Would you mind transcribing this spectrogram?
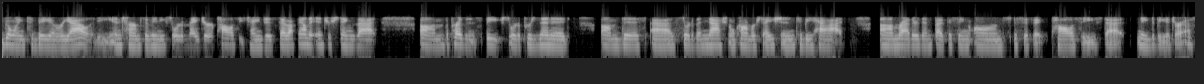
going to be a reality in terms of any sort of major policy changes. So I found it interesting that um, the president's speech sort of presented um, this as sort of a national conversation to be had um, rather than focusing on specific policies that need to be addressed.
